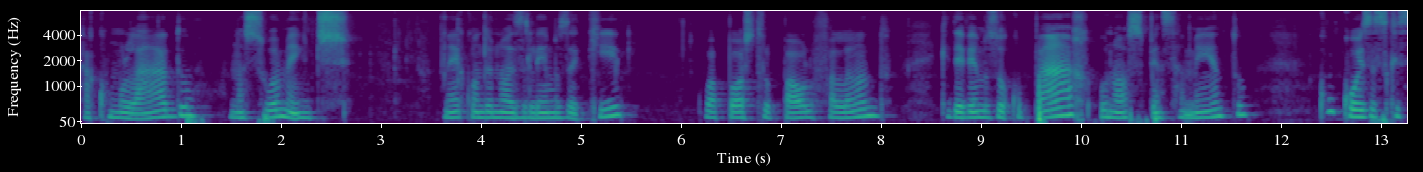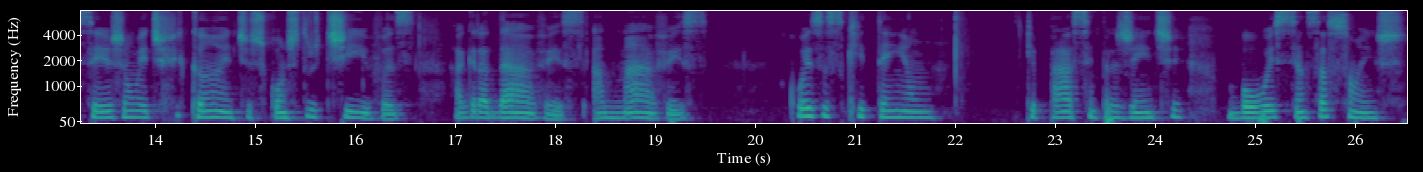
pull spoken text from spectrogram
acumulado na sua mente. Né? Quando nós lemos aqui o apóstolo Paulo falando que devemos ocupar o nosso pensamento com coisas que sejam edificantes, construtivas, agradáveis, amáveis, coisas que tenham que passem para gente boas sensações.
